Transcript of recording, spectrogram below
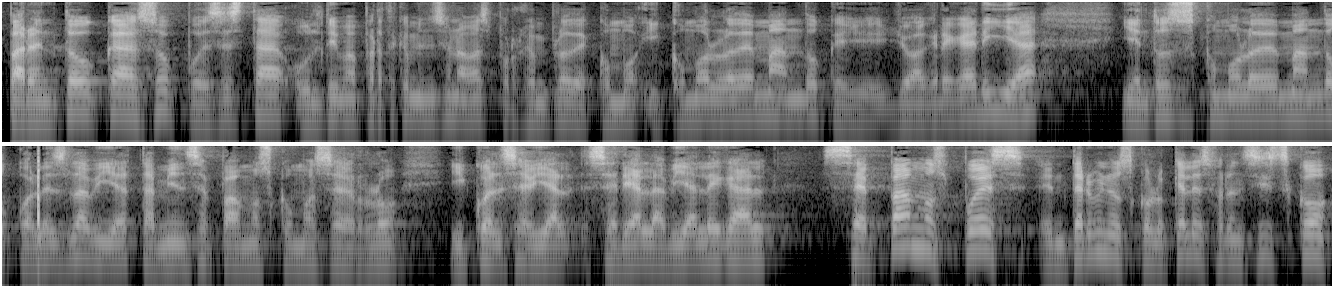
para en todo caso, pues esta última parte que mencionabas, por ejemplo, de cómo y cómo lo demando, que yo agregaría, y entonces cómo lo demando, cuál es la vía, también sepamos cómo hacerlo y cuál sería, sería la vía legal. Sepamos, pues, en términos coloquiales, Francisco,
